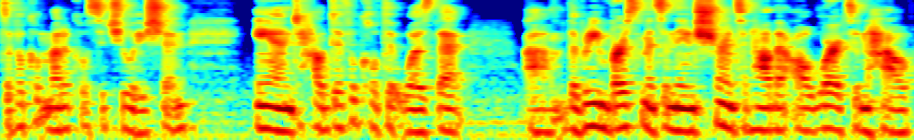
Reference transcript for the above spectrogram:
difficult medical situation and how difficult it was that um, the reimbursements and the insurance and how that all worked and how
